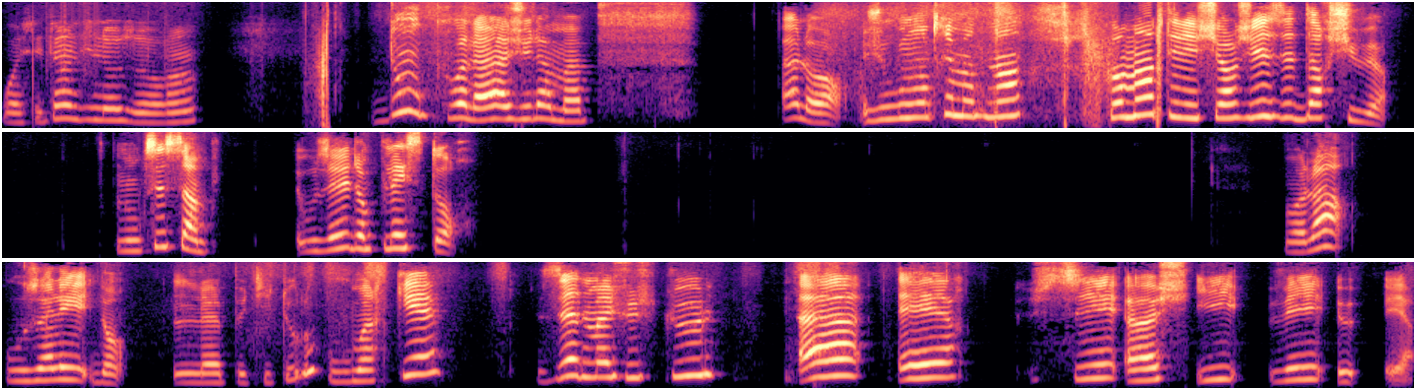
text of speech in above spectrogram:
Ouais, c'était un dinosaure, hein. Donc, voilà, j'ai la map. Alors, je vais vous montrer maintenant comment télécharger Z-Archiver. Donc, c'est simple. Vous allez dans Play Store. Voilà. Vous allez dans la petite loupe, vous marquez Z majuscule A R C H I V E R.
